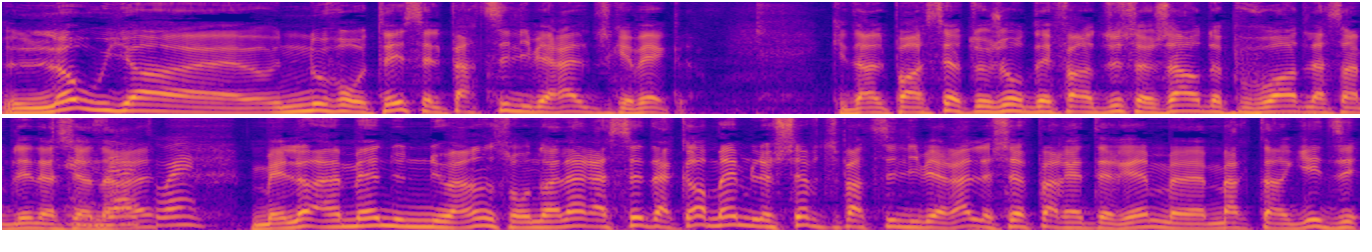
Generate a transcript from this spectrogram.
Là où il y a euh, une nouveauté, c'est le Parti libéral du Québec. Qui dans le passé a toujours défendu ce genre de pouvoir de l'Assemblée nationale. Mais là, amène une nuance. On a l'air assez d'accord. Même le chef du Parti libéral, le chef par intérim, euh, Marc Tanguay, dit,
